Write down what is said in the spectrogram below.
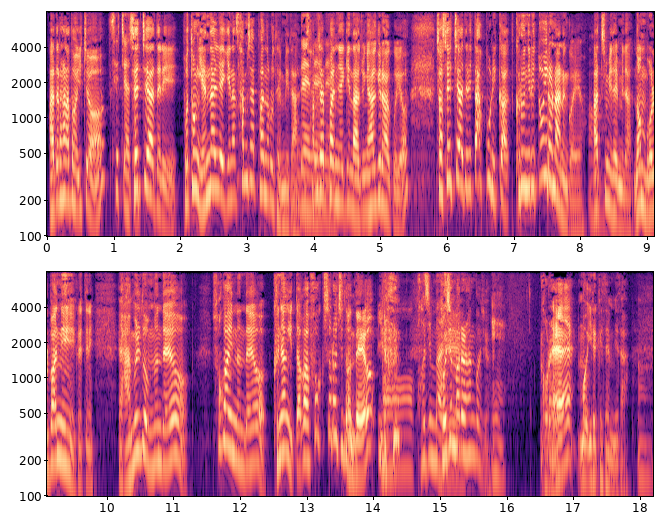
아들 하나 더 있죠. 셋째 아들. 셋째 아들 이 보통 옛날 얘기는 삼세판으로 됩니다. 네네네. 삼세판 얘기 나중에 하기로 하고요. 저 셋째 아들이 딱 보니까 그런 일이 또 일어나는 거예요. 어. 아침이 됩니다. 넌 뭘 봤니? 그랬더니 야, 아무 일도 없는데요. 소가 있는데요. 그냥 있다가 훅 쓰러지던데요. 이런 어, 거짓말. 거짓말을 한 거죠. 예. 그래? 뭐 이렇게 됩니다. 어.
